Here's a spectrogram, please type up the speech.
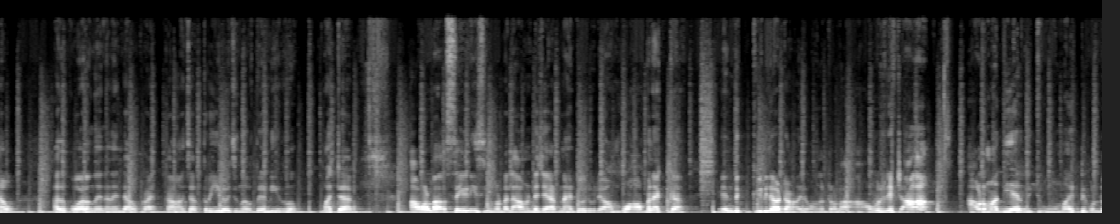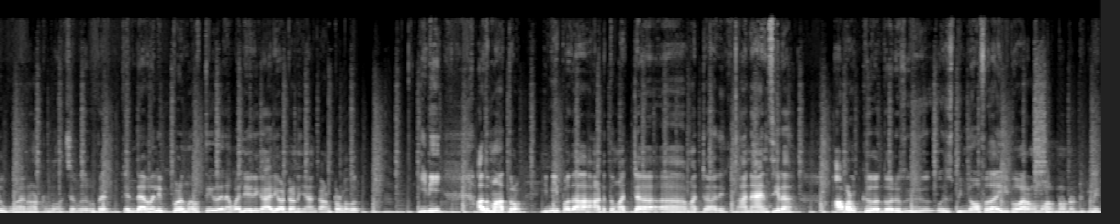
നൗ അത് പോരെന്ന് തന്നെയാണ് എന്റെ അഭിപ്രായം. കാരണം വെച്ചാൽ ത്രീയിൽ വെച്ച് നിർത്തേണ്ടിയിരുന്നു. മറ്റേ അവളുടെ സൈഡി സീൻ കൊണ്ടല്ല അവന്റെ ചേട്ടനായിട്ട് വരൂല? ആകുമ്പോൾ അവനൊക്കെ എന്ത് കിടിലോട്ടാണ് അതിൽ വന്നിട്ടുള്ളത്. ആ ഒരു രക്ഷ ആ അവിടെ മതിയായിരുന്നു. ചുമ്മാ ഇട്ട് കൊണ്ടുപോകാനായിട്ടുള്ളത് വെച്ചാൽ വെറുതെ. എന്തായിരുന്നാലും ഇപ്പോഴും നിർത്തിയത് തന്നെ വലിയൊരു കാര്യമായിട്ടാണ് ഞാൻ കണ്ടിട്ടുള്ളത്. ഇനി അത് മാത്രം. ഇനിയിപ്പോൾ ഇതാ അടുത്ത് മറ്റേ മറ്റാര് ആ നാൻസിയുടെ അവൾക്ക് എന്തോ ഒരു ഒരു- സ്പിൻ ഓഫ് ഇതായി ഇനിയിപ്പോൾ വരണം എന്ന് പറഞ്ഞുകൊണ്ടിരിക്കുന്നത്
